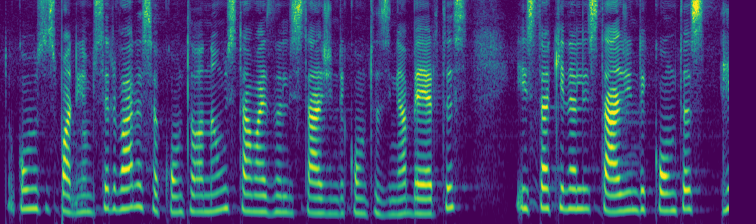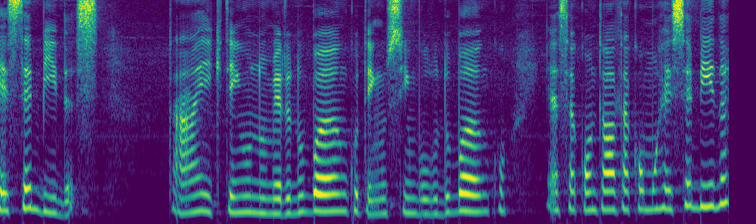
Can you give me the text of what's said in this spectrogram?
Então, como vocês podem observar, essa conta ela não está mais na listagem de contas em abertas e está aqui na listagem de contas recebidas, tá? E que tem um número no banco, tem o um símbolo do banco. Essa conta ela está como recebida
